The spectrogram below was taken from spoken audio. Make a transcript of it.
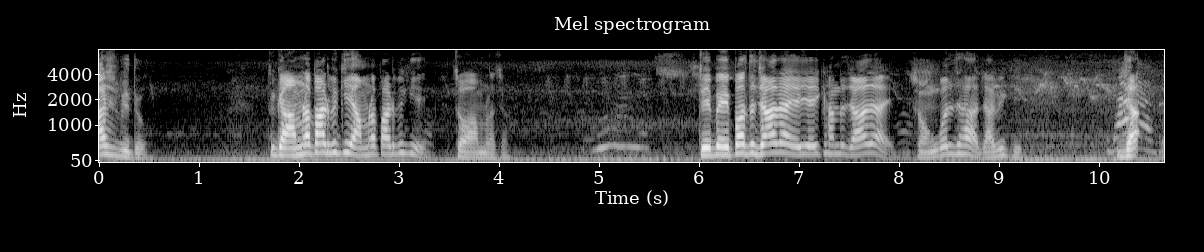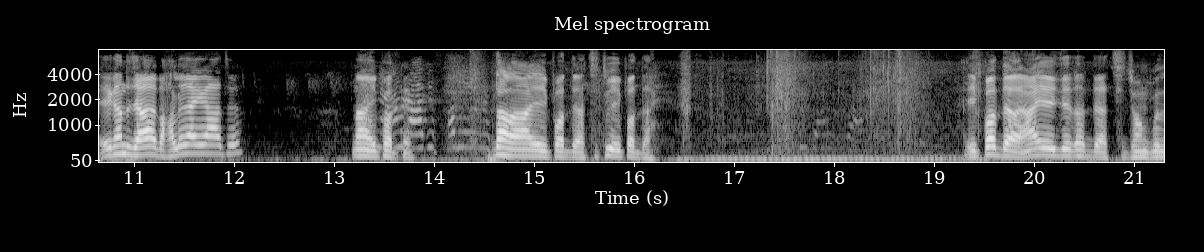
আসবি তো। তুই আমরা পারবি কি? আমরা পারবি কি? চ, আমরা চ। এবার এই পথে যাওয়া যায়, এই এইখান থেকে যাওয়া যায়। জঙ্গল যা, যাবি কি? যা এখান থেকে যাওয়া ভালো জায়গা আছে। না, এই পথে দাঁড়া, এই পথ দিয়ে যাচ্ছি তুই এই পথ এই পথ হ্যাঁ এই যে ধার দিয়ে যাচ্ছি জঙ্গল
